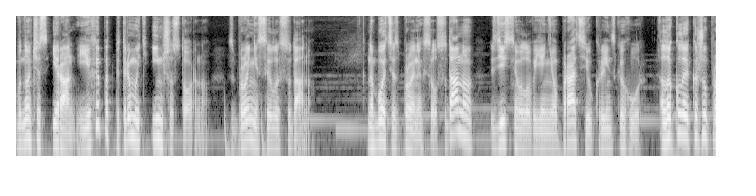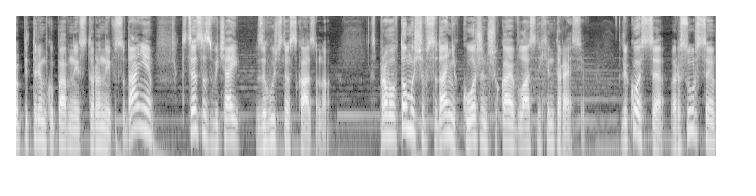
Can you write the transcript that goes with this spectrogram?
Водночас Іран і Єгипет підтримують іншу сторону Збройні сили Судану. На боці Збройних сил Судану здійснювало воєнні операції українське ГУР. Але коли я кажу про підтримку певної сторони в Судані, то це зазвичай загучно сказано. Справа в тому, що в Судані кожен шукає власних інтересів. Для когось це ресурси,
